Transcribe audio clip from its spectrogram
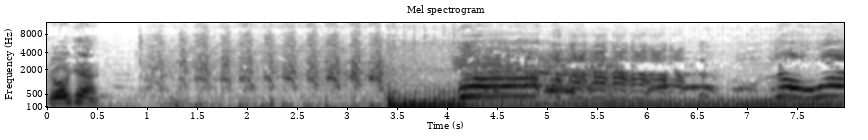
Go again. no way!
